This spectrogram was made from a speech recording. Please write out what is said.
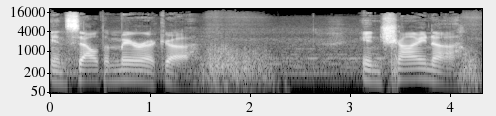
in South America, in China.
